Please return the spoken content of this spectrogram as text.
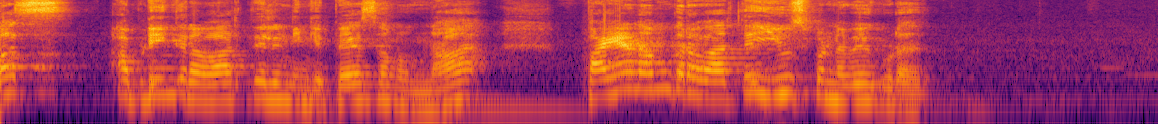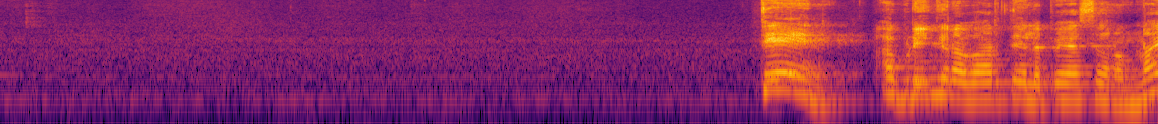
பஸ் அப்படிங்கிற வார்த்தையில் நீங்கள் பேசணும்னா பயணம்ங்கிற வார்த்தையை யூஸ் பண்ணவே கூடாது. தேன் அப்படிங்கிற வார்த்தையில் பேசணும்னா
